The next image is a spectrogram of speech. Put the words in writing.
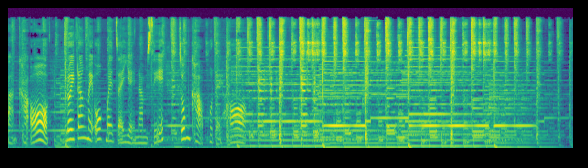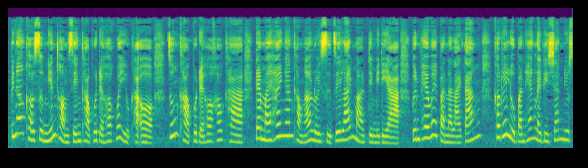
ป่านขาอ้อเลยตั้งไม่อกไม่ใจใหญ่นำเสจมข่าวผู้ใดฮอก เขาสืบยินถ่อมเสียงข่าวผู้ใดฮอกว่าอยู่ค่ะออจุ้มข่าวผู้ใดฮอกเข้าคาแต่หมายให้งานข่าวง้าลุยสื่อเจไลฟ์มัลติมีเดียปืนเพไว้ปันนาลายตั้ง เขาได้หลู่บันแห้ง Edition News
